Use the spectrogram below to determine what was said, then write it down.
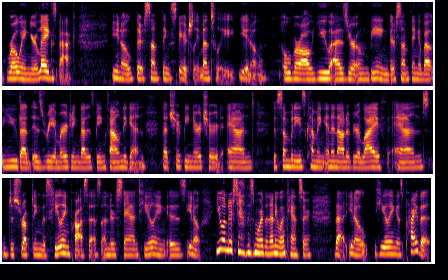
growing your legs back. You know there's something spiritually mentally you know overall you as your own being. There's something about you that is reemerging, that is being found again, that should be nurtured. And if somebody's coming in and out of your life and disrupting this healing process, understand healing is, you know, you understand this more than anyone, Cancer, that, you know, healing is private.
